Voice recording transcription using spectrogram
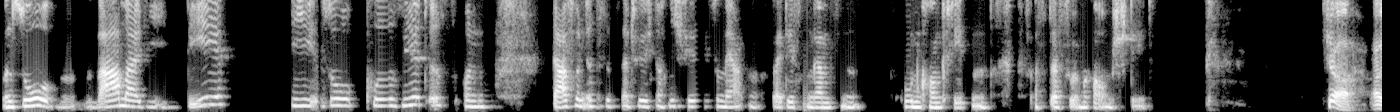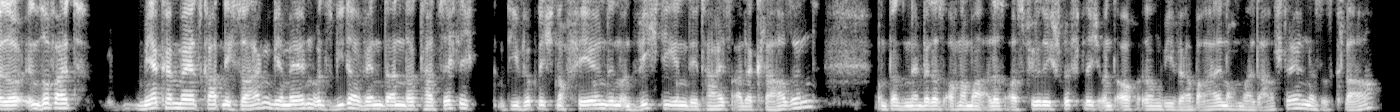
Und so war mal die Idee, die so kursiert ist. Und davon ist jetzt natürlich noch nicht viel zu merken bei diesem ganzen Unkonkreten, was da so im Raum steht. Ja, also insofern mehr können wir jetzt gerade nicht sagen. Wir melden uns wieder, wenn dann da tatsächlich die wirklich noch fehlenden und wichtigen Details alle klar sind. Und dann nennen wir das auch nochmal alles ausführlich schriftlich und auch irgendwie verbal nochmal darstellen. Das ist klar.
